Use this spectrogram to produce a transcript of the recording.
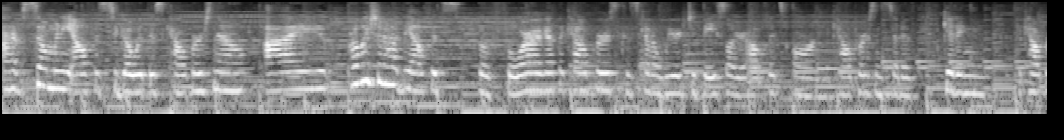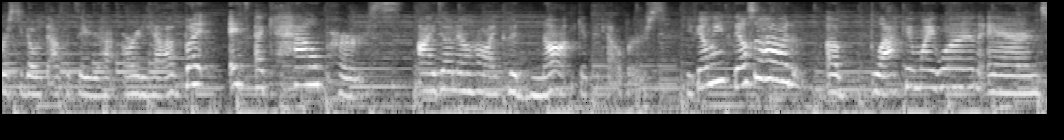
I have so many outfits to go with this cow purse now. I probably should have had the outfits before I got the cow purse because it's kind of weird to base all your outfits on the cow purse instead of getting the cow purse to go with the outfits that you ha already have. But it's a cow purse. I don't know how I could not get the cow purse. You feel me? They also had a black and white one and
